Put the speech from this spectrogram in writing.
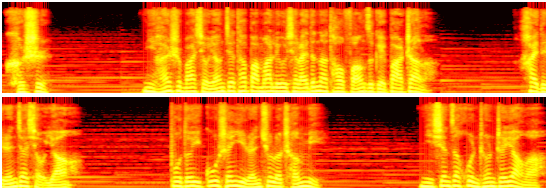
可是，你还是把小杨家他爸妈留下来的那套房子给霸占了，害得人家小杨不得已孤身一人去了城里。你现在混成这样啊，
